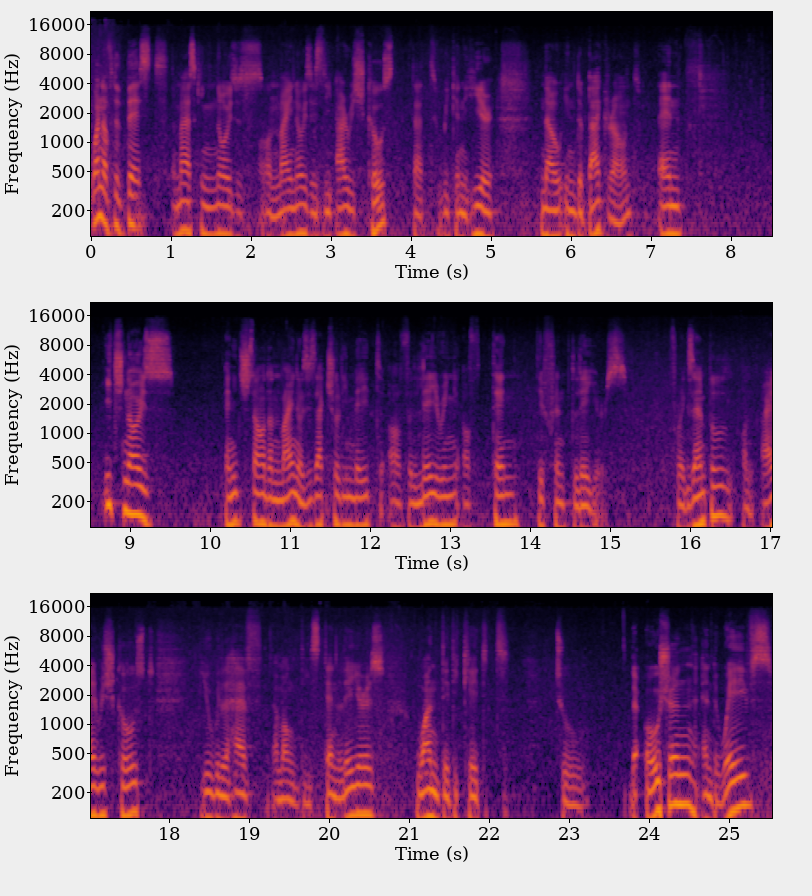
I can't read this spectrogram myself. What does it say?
One of the best masking noises on MyNoise is the Irish coast that we can hear now in the background. And each noise And each sound on MyNoise is actually made of a layering of 10 different layers. For example, on Irish coast, you will have among these 10 layers one dedicated to the ocean and the waves.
